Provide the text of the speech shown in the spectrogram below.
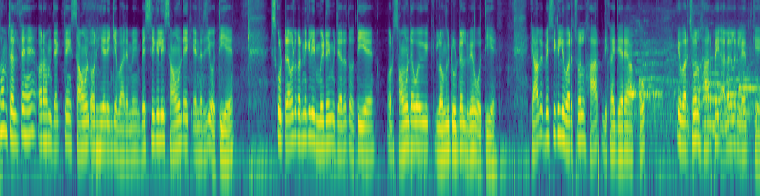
अब हम चलते हैं और हम देखते हैं साउंड और हियरिंग के बारे में। बेसिकली साउंड एक एनर्जी होती है। इसको ट्रैवल करने के लिए मीडियम की ज़रूरत होती है और साउंड है वो एक लॉन्गिट्यूडल वेव होती है। यहाँ पे बेसिकली वर्चुअल हार्प दिखाई दे रहे हैं आपको। ये वर्चुअल हार्प है अलग अलग लेंथ के।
